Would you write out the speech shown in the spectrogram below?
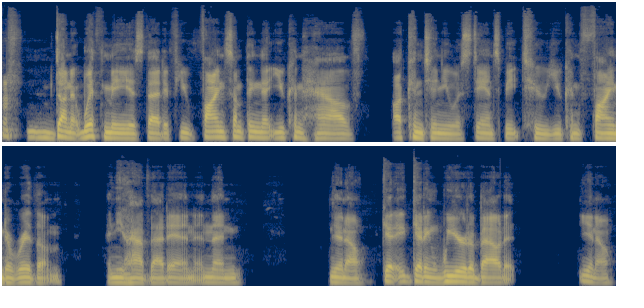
done it with me is that if you find something that you can have a continuous dance beat to, you can find a rhythm and you have that in, and then you know, get getting weird about it, you know,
